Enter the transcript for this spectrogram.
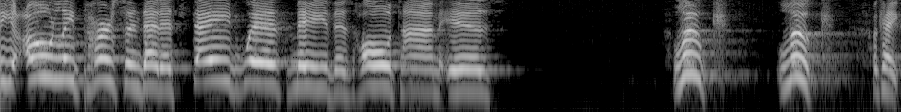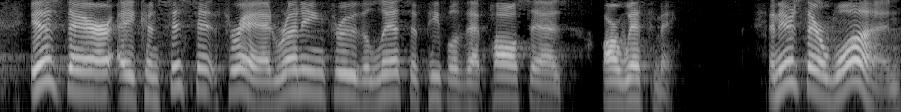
the only person that has stayed with me this whole time is Luke. Luke. Okay, is there a consistent thread running through the list of people that Paul says are with me? And is there one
